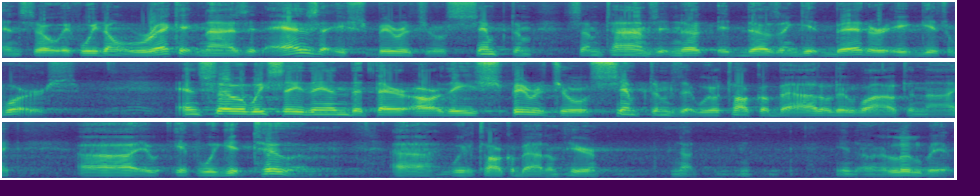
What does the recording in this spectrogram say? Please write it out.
and so, if we don't recognize it as a spiritual symptom, sometimes it, not, it doesn't get better, it gets worse. And so, we see then that there are these spiritual symptoms that we'll talk about a little while tonight. Uh, if we get to them, uh, we'll talk about them here, not, you know, in a little bit.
